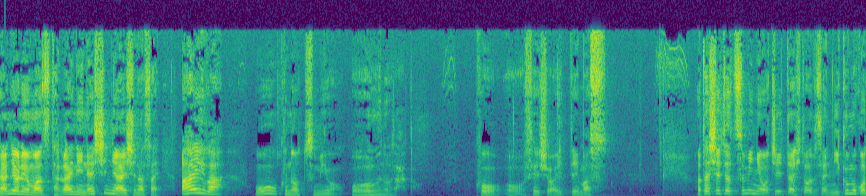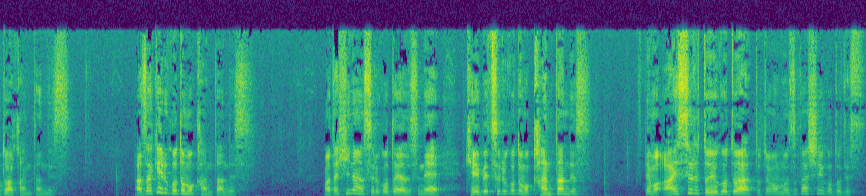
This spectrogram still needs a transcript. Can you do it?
何よりもまず互いに熱心に愛しなさい。愛は多くの罪を負うのだと。こう、聖書は言っています。私たちは罪に陥った人をですね、憎むことは簡単です。あざけることも簡単です。また非難することやですね、軽蔑することも簡単です。でも愛するということはとても難しいことです。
